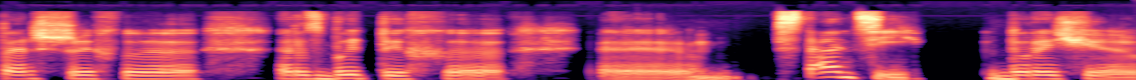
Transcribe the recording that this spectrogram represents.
перших е, розбитих е, е, станцій. До речі,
